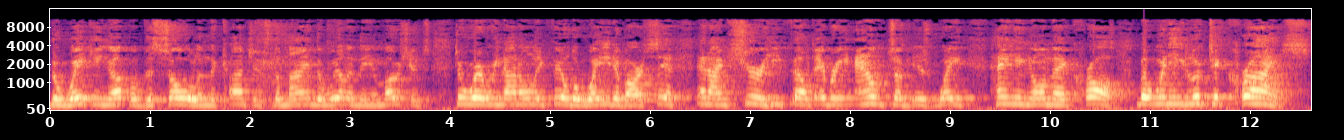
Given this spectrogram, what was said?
the waking up of the soul and the conscience, the mind, the will, and the emotions to where we not only feel the weight of our sin, and I'm sure he felt every ounce of his weight hanging on that cross, but when he looked at Christ,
